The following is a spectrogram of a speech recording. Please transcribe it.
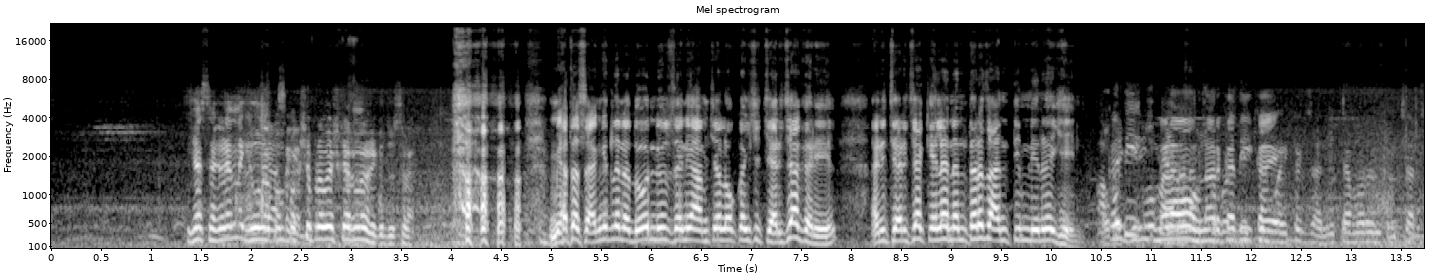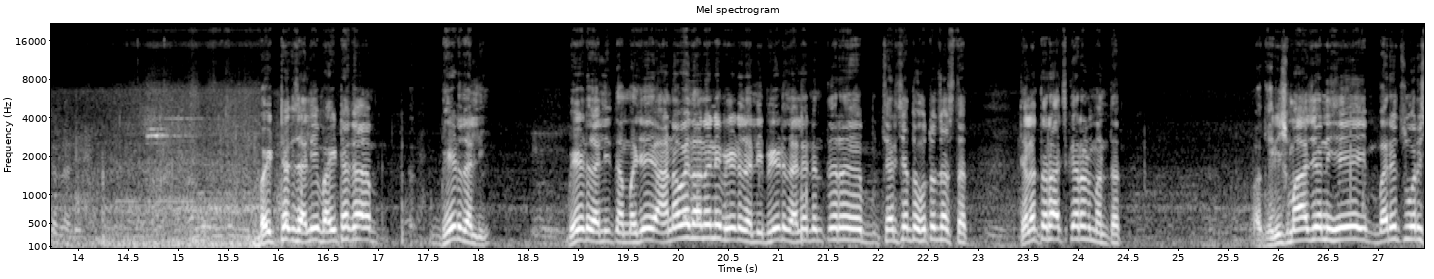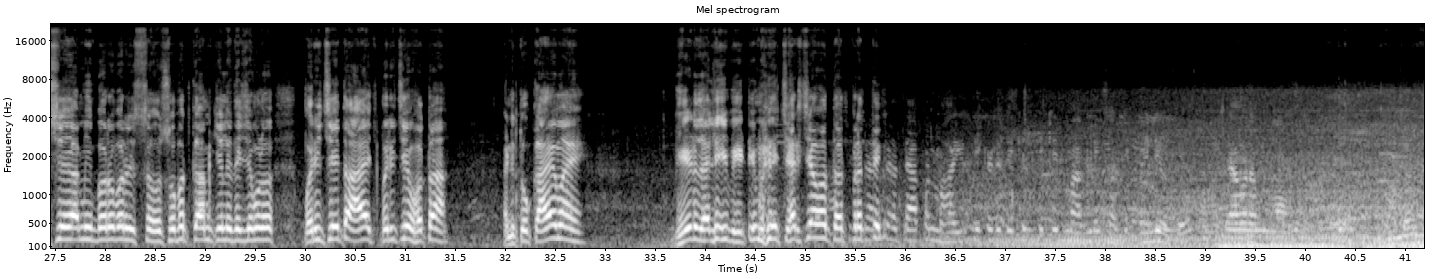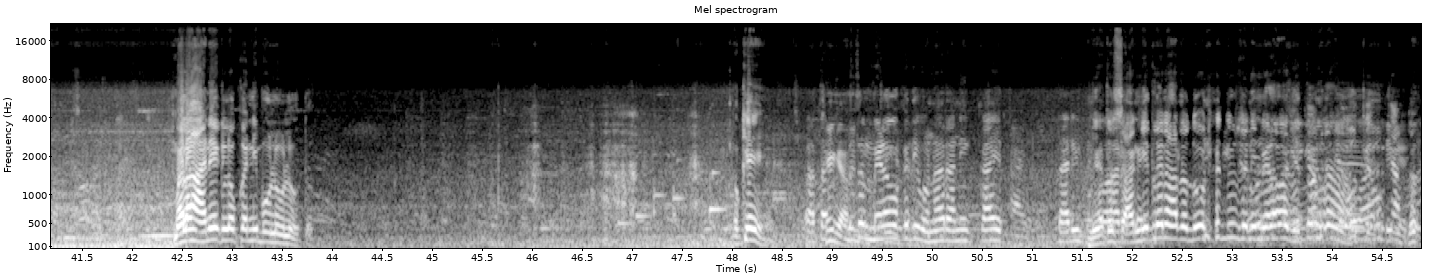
या सगळ्यांना घेऊन आपण पक्षप्रवेश करणार आहे का दुसरा? मी आता सांगितलं ना दोन दिवसांनी आमच्या लोकांशी चर्चा करेल आणि चर्चा केल्यानंतरच अंतिम निर्णय घेईल. कधी मेळावा होणार कधी काय? बैठक झाली त्यामुळे चर्चा झाली. बैठक झाली बैठक भेट झाली. भेट झाली तर म्हणजे अनावधानाने भेट झाली. भेट झाल्यानंतर चर्चा तर होतच असतात. त्याला तर राजकारण म्हणतात. गिरीश महाजन हे बरेच वर्ष आम्ही बरोबर स सोबत काम केलं. त्याच्यामुळं परिचय तर आहेच. परिचय होता. आणि तो कायम आहे. भेट झाली भेटीमध्ये चर्चा होतात. प्रत्येक आपण महायुतीकडे देखील तिकीट मागणीसाठी केली होती. त्यावर आपण मला अनेक लोकांनी बोलवलं होतं. ओके? आता तुमचा मेळावा कधी होणार आणि काय तारीख मी आता सांगितलं ना आता दोन दिवसांनी मेळावा घेतो ना.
